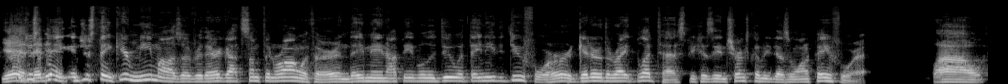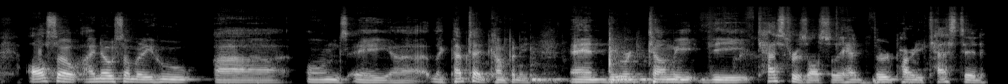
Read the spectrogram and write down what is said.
Yeah, and just think, and just think, your Mima's over there got something wrong with her, and they may not be able to do what they need to do for her or get her the right blood test because the insurance company doesn't want to pay for it. Wow. Also, I know somebody who uh, owns a uh, like peptide company, and they were telling me the test results. So they had third party tested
